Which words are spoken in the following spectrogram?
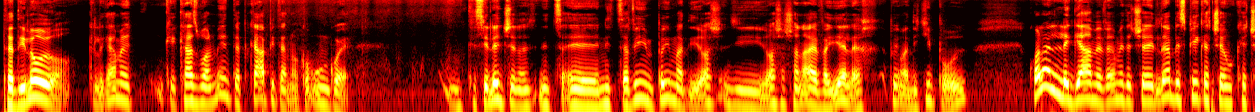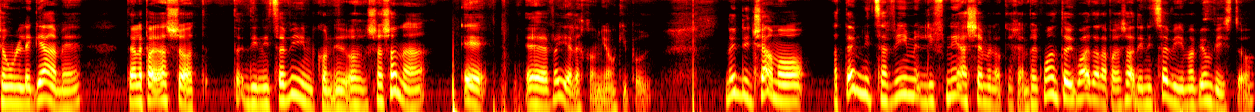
tra di loro, il legame che casualmente capitano comunque che si legge Nitzavim prima di Rosh, di Rosh Hashanah e Vayelech, prima di Kippur, qual è il legame veramente? Cioè, il Rebbe spiega c'è un, che c'è un legame tra le parashot di Nitzavim con Rosh Hashanah e eh, Vayelech con Yom Kippur. Noi diciamo Atem Nitzavim lifne Hashem Elokechem. Per quanto riguarda la parasha di Nitzavim abbiamo visto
